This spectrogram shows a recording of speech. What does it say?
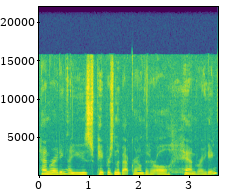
Handwriting, I used papers in the background that are all handwriting.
